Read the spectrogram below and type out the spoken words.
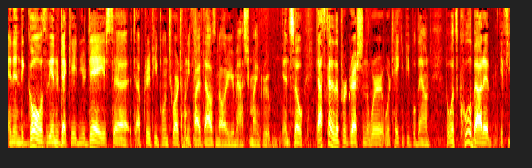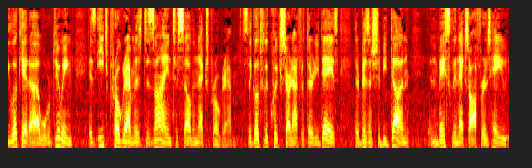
and then the goal is at the end of decade in your day is to, to upgrade people into our $25,000 a year mastermind group. And so that's kind of the progression that we're, we're taking people down. But what's cool about it, if you look at uh, what we're doing, is each program is designed to sell the next program. So they go through the quick start, after 30 days, their business should be done. And basically, the next offer is hey,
